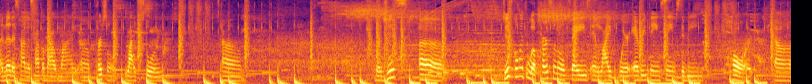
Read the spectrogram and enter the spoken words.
another time to talk about my um, personal life story. Um, but just uh, just going through a personal phase in life where everything seems to be hard. Uh,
